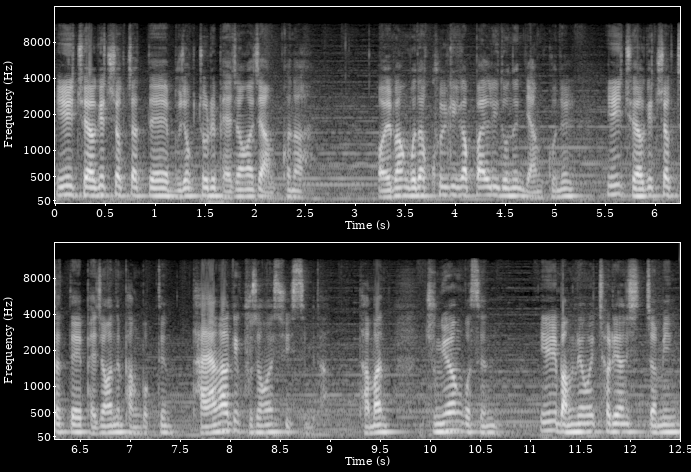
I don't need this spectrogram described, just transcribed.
1 죄악의 추적자 때 무적조를 배정하지 않거나 얼방보다 쿨기가 빨리 도는 양꾼을 1 죄악의 추적자 때 배정하는 방법 등 다양하게 구성할 수 있습니다. 다만 중요한 것은 1 망령을 처리한 시점인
